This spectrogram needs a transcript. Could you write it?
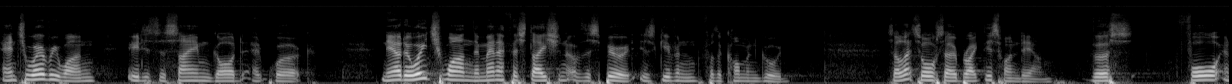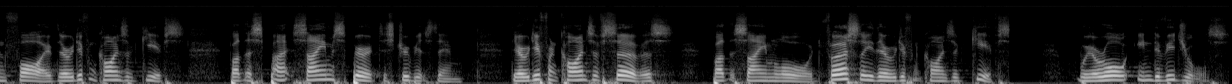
and to everyone, it is the same God at work. Now, to each one, the manifestation of the Spirit is given for the common good. So let's also break this one down. Verse 4 and 5. There are different kinds of gifts, but the sp- same Spirit distributes them. There are different kinds of service, but the same Lord. Firstly, there are different kinds of gifts. We are all individuals.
